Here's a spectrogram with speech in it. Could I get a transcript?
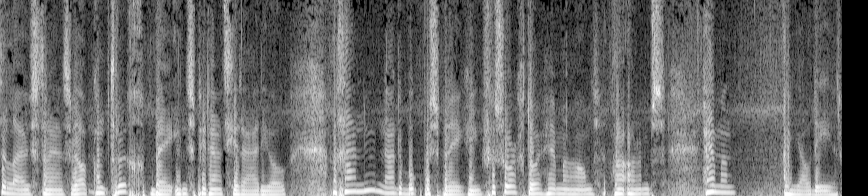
Beste luisteraars, welkom terug bij Inspiratie Radio. We gaan nu naar de boekbespreking, verzorgd door Herman Hans Arms. Herman, aan jou de eer.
